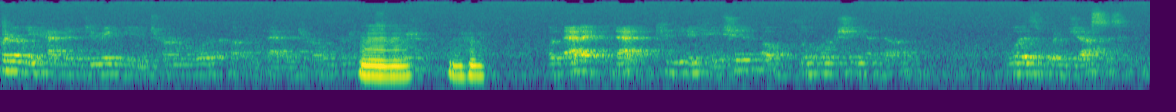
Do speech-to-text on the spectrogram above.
clearly had been doing the internal work of that internal Mhm. forgiveness portion. mhm. But that, that communication of the work she had done was when justice had been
